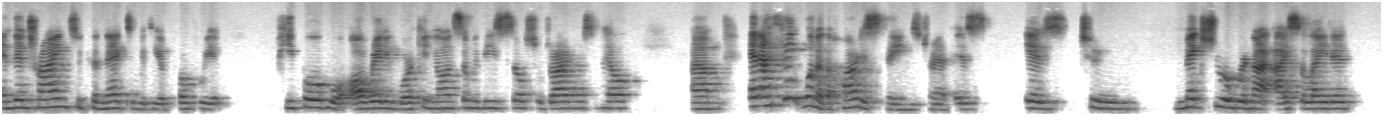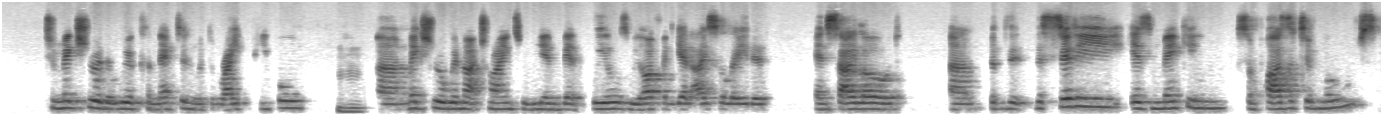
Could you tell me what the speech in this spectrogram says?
and then trying to connect with the appropriate people who are already working on some of these social drivers of health. Um, and I think one of the hardest things, Trent, is, is to make sure we're not isolated to make sure that we're connecting with the right people, mm-hmm. um, make sure we're not trying to reinvent wheels. We often get isolated and siloed. Um, but the, the city is making some positive moves,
